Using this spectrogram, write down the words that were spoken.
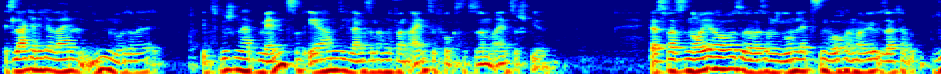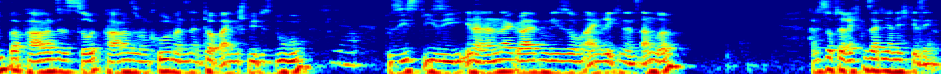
es lag ja nicht allein an ihm nur, sondern inzwischen hat Menz und er haben sich langsam angefangen einzufuchsen, zusammen einzuspielen. Das, was Neuhaus oder was Union letzten Wochen immer gesagt hat, super Parensen ist zurück, Parensen und Kohlmann sind ein top eingespieltes Duo. Du siehst, wie sie ineinander greifen, wie so ein Rädchen ins andere. Hattest du auf der rechten Seite ja nicht gesehen.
